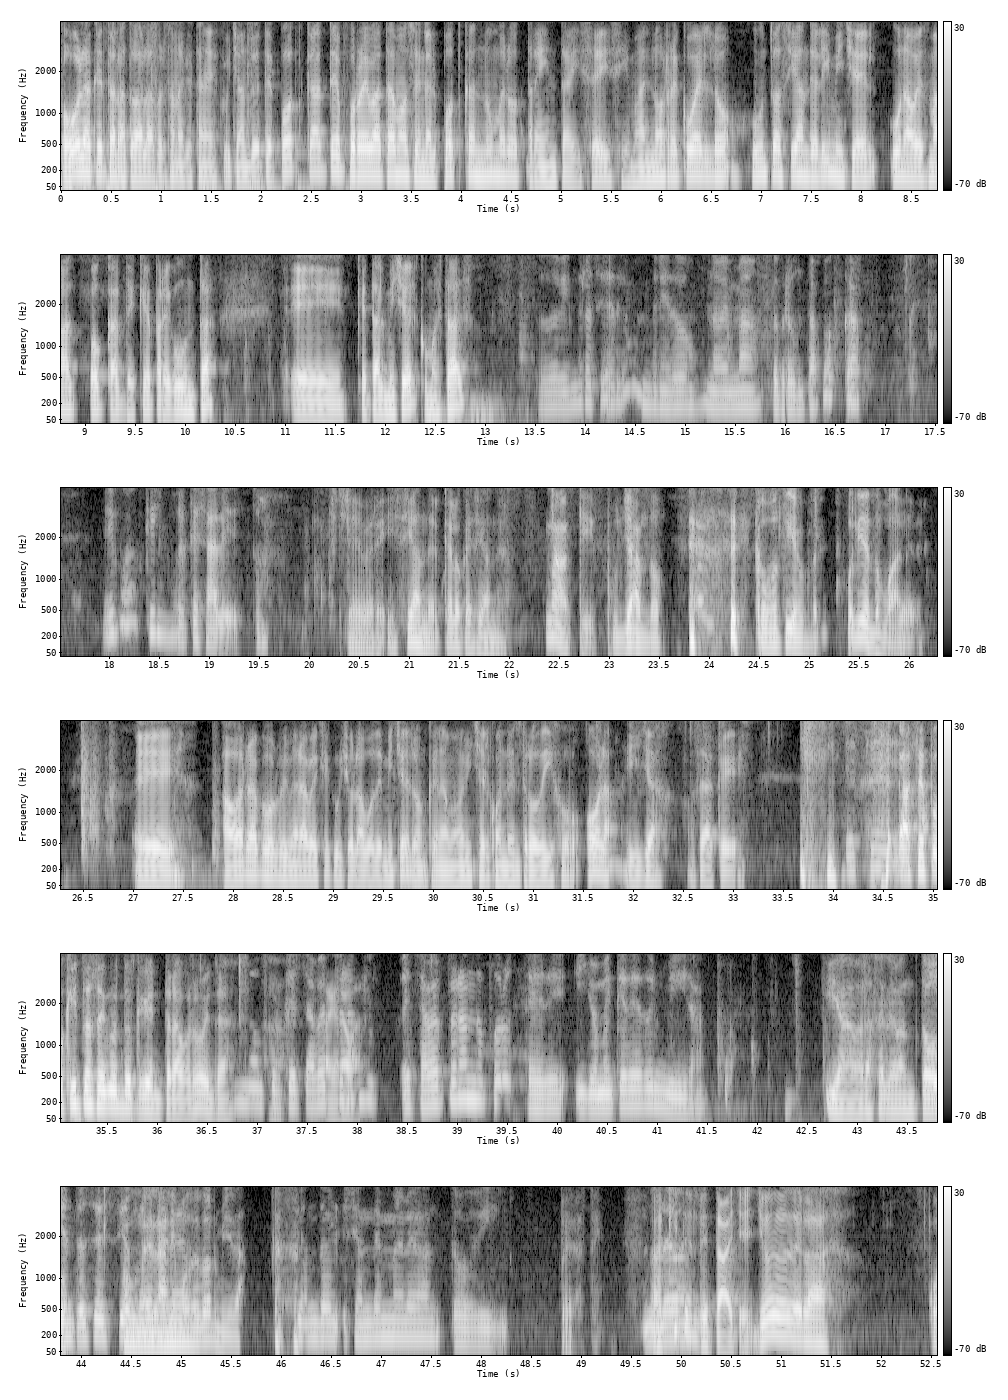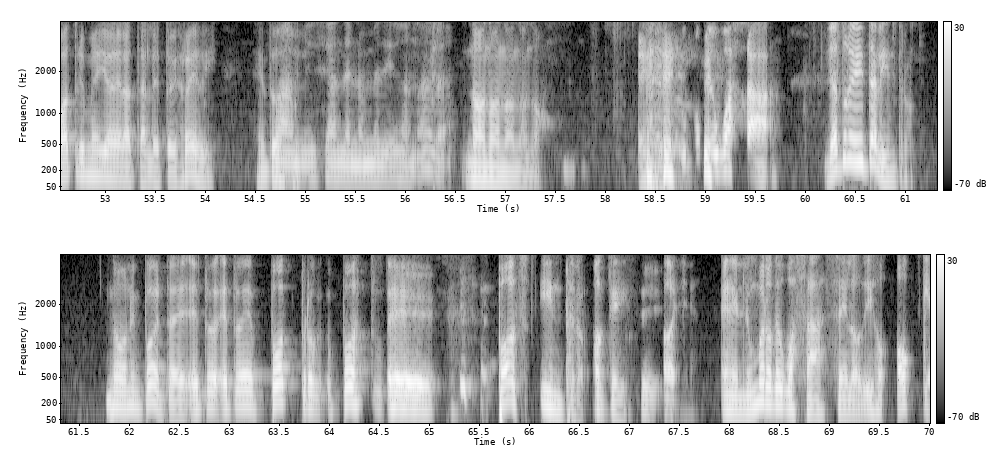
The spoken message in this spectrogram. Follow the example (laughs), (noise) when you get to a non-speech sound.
Hola, ¿qué tal a todas las personas que están escuchando este podcast de prueba? Estamos en el podcast número 36, si mal no recuerdo, junto a Ciandel y Michelle, una vez más, podcast de qué pregunta. Eh, ¿Qué tal, Michelle? ¿Cómo estás? Todo bien, gracias a Dios. Bienvenido una vez más que pregunta podcast. Y bueno, aquí, ver qué sale esto. Chévere. ¿Y Ciandel? ¿Qué es lo que es Ciandel? No, aquí, pullando. (laughs) Como siempre, poniendo mal. Eh, ahora por primera vez que escucho la voz de Michelle, aunque nada más Michelle cuando entró dijo hola y ya. O sea que (laughs) Es que, (laughs) hace poquitos segundos que entramos, ¿no? ¿Verdad? no, porque estaba a esperando, estaba esperando por ustedes y yo me quedé dormida. Y ahora se levantó Y entonces si con el me ánimo le- de dormida. si Ander me levantó y Espérate. me Aquí está el detalle. Yo desde las cuatro y media de la tarde estoy ready. a Entonces, mí si Ander no me dijo nada. No, no, no, no, no. En el grupo de WhatsApp. (laughs) ¿Ya tú le diste el intro? no, no importa. Esto, esto es post, pro- post eh, (laughs) Post intro. Ok. sí. Oye, en el número de WhatsApp se lo dijo ok.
